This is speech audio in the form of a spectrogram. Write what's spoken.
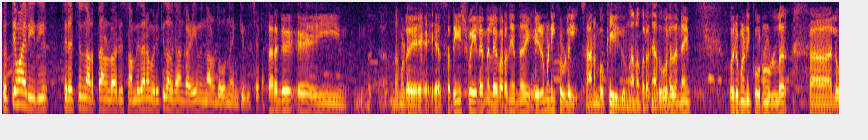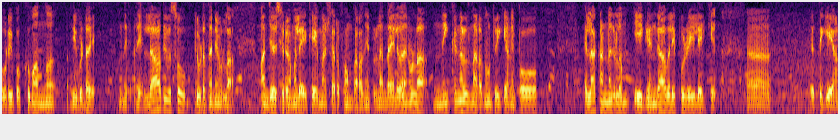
കൃത്യമായ രീതിയിൽ തിരച്ചിൽ നടത്താനുള്ള ഒരു സംവിധാനം ഒരുക്കി നൽകാൻ കഴിയുമെന്നാണ് തോന്നുന്നത് എനിക്ക് വിചാരം സാറങ്ക് ഈ നമ്മുടെ സതീഷ് എ പറഞ്ഞിരുന്നത് ഏഴുമണിക്കുള്ളിൽ സാധനം പൊക്കിയിരിക്കും എന്നാണ് പറഞ്ഞത്. അതുപോലെ തന്നെ ഒരു മണിക്കൂറിനുള്ളിൽ ലോറി പൊക്കുമെന്ന് ഇവിടെ എല്ലാ ദിവസവും ഇവിടെ തന്നെയുള്ള Manjeshwaram M L A K M ഷറഫും പറഞ്ഞിട്ടുണ്ട്. എന്തായാലും അതിനുള്ള നീക്കങ്ങൾ നടന്നുകൊണ്ടിരിക്കുകയാണ്. ഇപ്പോൾ എല്ലാ കണ്ണുകളും ഈ ഗംഗാവലി പുഴയിലേക്ക് എത്തുകയാണ്.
